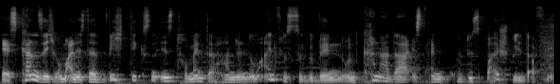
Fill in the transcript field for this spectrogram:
es kann sich um eines der wichtigsten Instrumente handeln, um Einfluss zu gewinnen und Kanada ist ein gutes Beispiel dafür.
